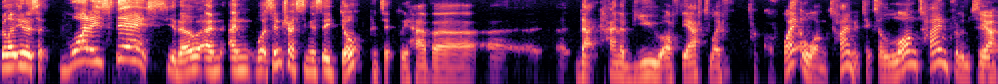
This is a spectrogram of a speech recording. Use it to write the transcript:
but like, you know, it's like, what is this? You know, and, and what's interesting is they don't particularly have a, a that kind of view of the afterlife for quite a long time. It takes a long time for them to yeah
